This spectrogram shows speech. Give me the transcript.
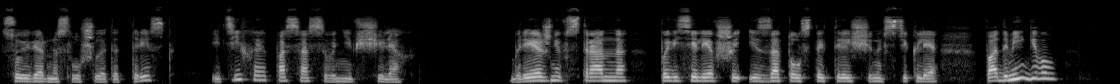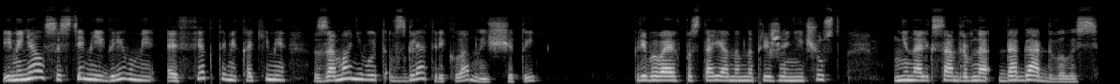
суеверно слушала этот треск и тихое посасывание в щелях. Брежнев, странно повеселевший из-за толстой трещины в стекле, подмигивал и менялся с теми игривыми эффектами, какими заманивают взгляд рекламные щиты. Пребывая в постоянном напряжении чувств, Нина Александровна догадывалась,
